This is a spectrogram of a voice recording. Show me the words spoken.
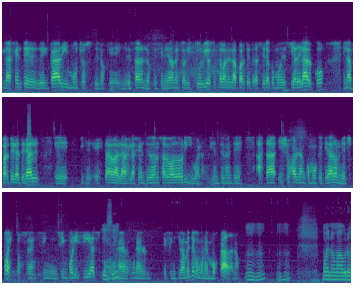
la gente del CADI, muchos de los que ingresaron, los que generaron estos disturbios, estaban en la parte trasera, como decía, del arco. En la parte lateral eh, estaba la, gente de Don Salvador y, bueno, evidentemente, hasta ellos hablan como que quedaron expuestos, eh, sin, sin policías, como una, definitivamente como una emboscada, ¿no? Bueno, Mauro,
